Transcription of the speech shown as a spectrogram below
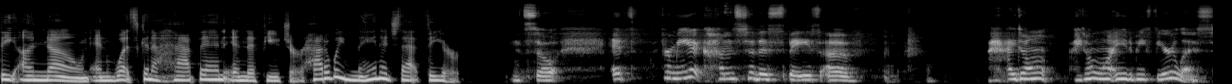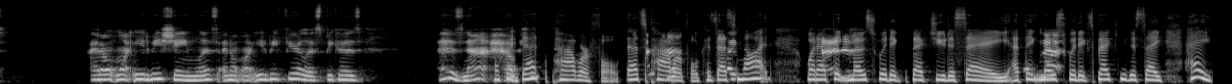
the unknown and what's going to happen in the future how do we manage that fear so it's for me, it comes to this space of I don't I don't want you to be fearless. I don't want you to be shameless. I don't want you to be fearless because that is not okay, how that's powerful. That's powerful because that's like, not what I think most would expect you to say. I think most would expect you to say, "Hey,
